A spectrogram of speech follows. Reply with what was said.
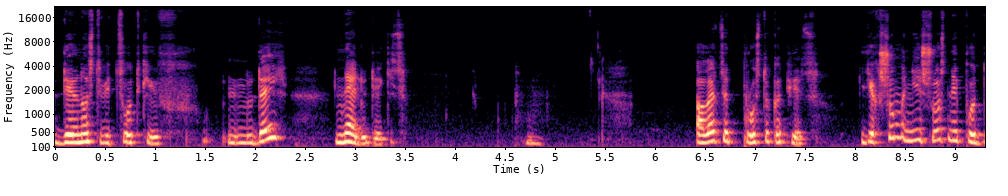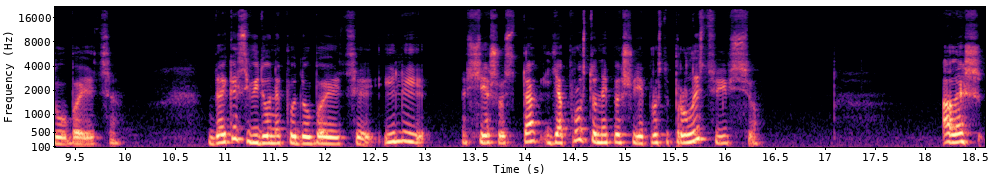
90% людей не люди якісь. Але це просто капець. Якщо мені щось не подобається, да якесь відео не подобається, і ще щось так, я просто не пишу, я просто пролистую і все. Але ж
